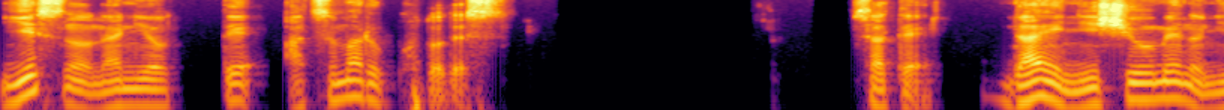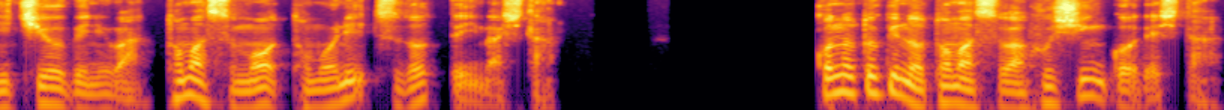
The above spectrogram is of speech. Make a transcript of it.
イエスの名によって集まることです。さて、第2週目の日曜日にはトマスも共に集っていました。この時のトマスは不信仰でした。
